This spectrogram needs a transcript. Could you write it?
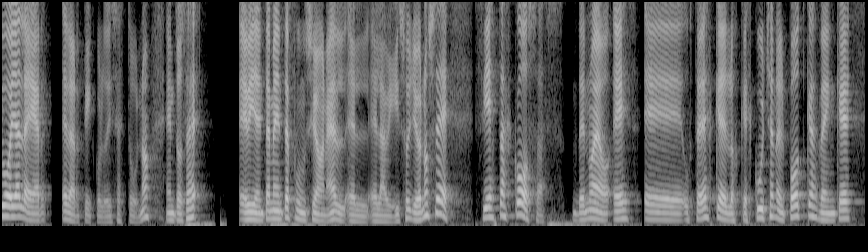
voy a leer el artículo, dices tú, ¿no? Entonces evidentemente funciona el, aviso. Yo no sé si estas cosas, de nuevo, es eh, ustedes que los que escuchan el podcast ven que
